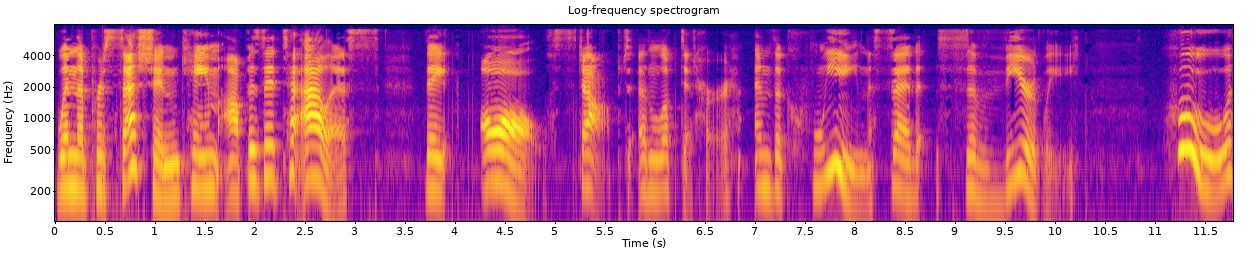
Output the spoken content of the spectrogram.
When the procession came opposite to Alice, they all stopped and looked at her, and the queen said severely, Who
